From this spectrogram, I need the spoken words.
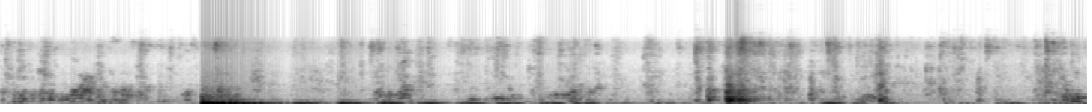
Якщо не покажуть, є, о, є. Мгм.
